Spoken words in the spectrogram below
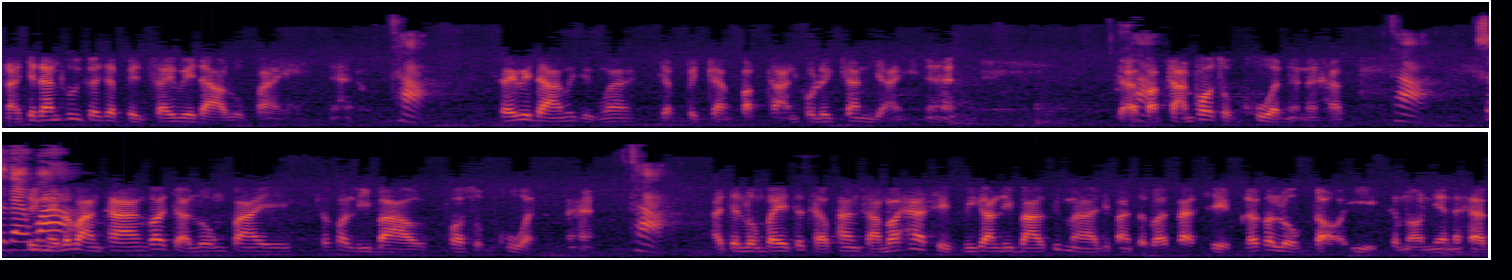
หลังจากนั้นหุ้นก็จะเป็นไซด์เวย์ดาวน์ลงไปนะฮะ ค่ะไซด์เวย์ดาวน์ไม่ถึงว่าจะเป็นการปรับฐานคอลเลกชันใหญ่นะฮะจะค่ะปรับฐานพอสมควรนะนะครับ ค่ะ แสดงซึ่งว่าในระหว่างทางก็จะลงไปแล้วก็รีบาวด์พอสมควรนะฮะค่ะ อาจจะลงไปแถวพันสามร้อยห้าสิบมีการรีบาวด์ขึ้นมาที่พันสามร้อยแปดสิบแล้วก็ลงต่ออีกจำนวนเนี้ยนะครับ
